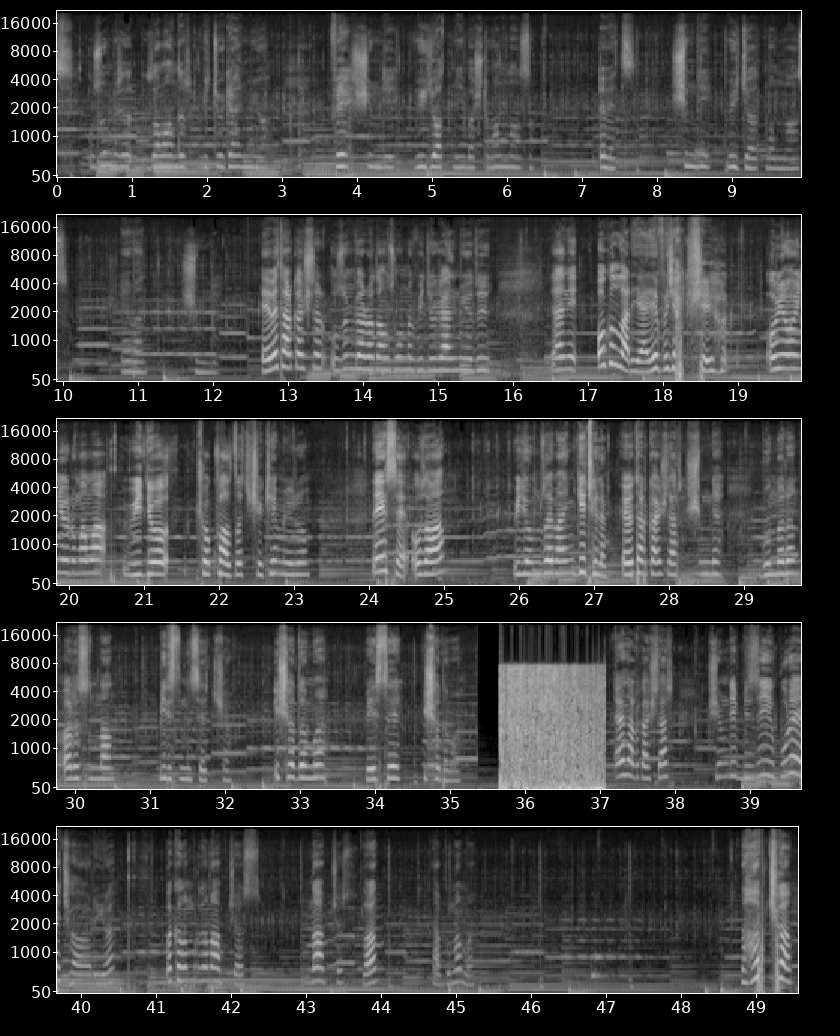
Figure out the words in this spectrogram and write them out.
Evet, uzun bir zamandır video gelmiyor. Ve şimdi video atmaya başlamam lazım. Evet, şimdi video atmam lazım. Hemen şimdi. Evet arkadaşlar, uzun bir aradan sonra video gelmiyordu. Yani okullar ya, yapacak bir şey yok. Oyun oynuyorum ama video çok fazla çekemiyorum. Neyse, o zaman videomuza hemen geçelim. Evet arkadaşlar, şimdi Bunların arasından birisini seçeceğim. İş adamı vs iş adamı. Evet arkadaşlar. Şimdi bizi buraya çağırıyor. Bakalım burada ne yapacağız? Ne yapacağız lan? Ha buna mı? Ne yapacağım?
